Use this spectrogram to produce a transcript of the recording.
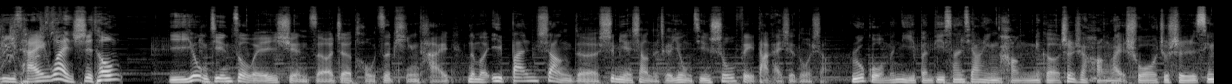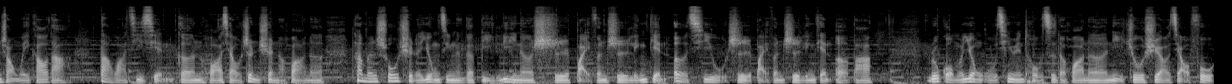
理财万事通。以佣金作为选择这投资平台，那么一般上的市面上的这个佣金收费大概是多少？如果我们以本地三家银行那个证券行来说，就是新港维高达、大华基险跟华侨证券的话呢，他们收取的佣金那个比例呢是百分之零点二七五至百分之零点二八。如果我们用五千元投资的话呢，你就需要缴付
